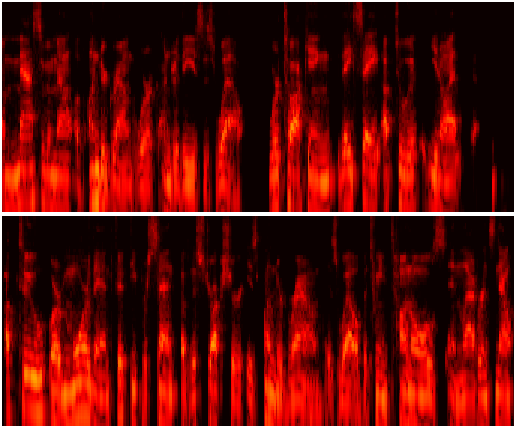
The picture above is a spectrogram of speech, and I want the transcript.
a massive amount of underground work under these as well. We're talking, they say up to you know at up to or more than 50% of the structure is underground as well between tunnels and labyrinths now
